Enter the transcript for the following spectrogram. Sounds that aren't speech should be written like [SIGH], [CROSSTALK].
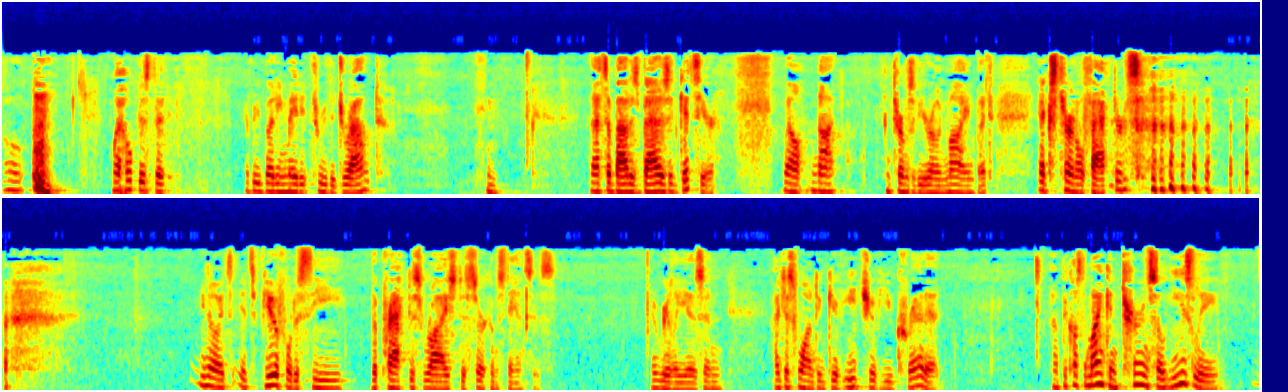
So, [CLEARS THROAT] my hope is that everybody made it through the drought. [LAUGHS] That's about as bad as it gets here. Well, not in terms of your own mind, but external factors. [LAUGHS] you know, it's, it's beautiful to see the practice rise to circumstances. It really is. And I just want to give each of you credit uh, because the mind can turn so easily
